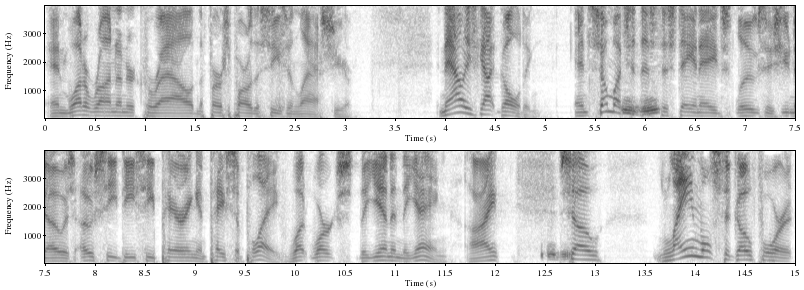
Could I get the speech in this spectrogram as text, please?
and what a run under Corral in the first part of the season last year. Now he's got Golding. And so much mm-hmm. of this mm-hmm. this day and age, Lugs, as you know, is OCDC pairing and pace of play. What works, the yin and the yang. All right? mm-hmm. So Lane wants to go for it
